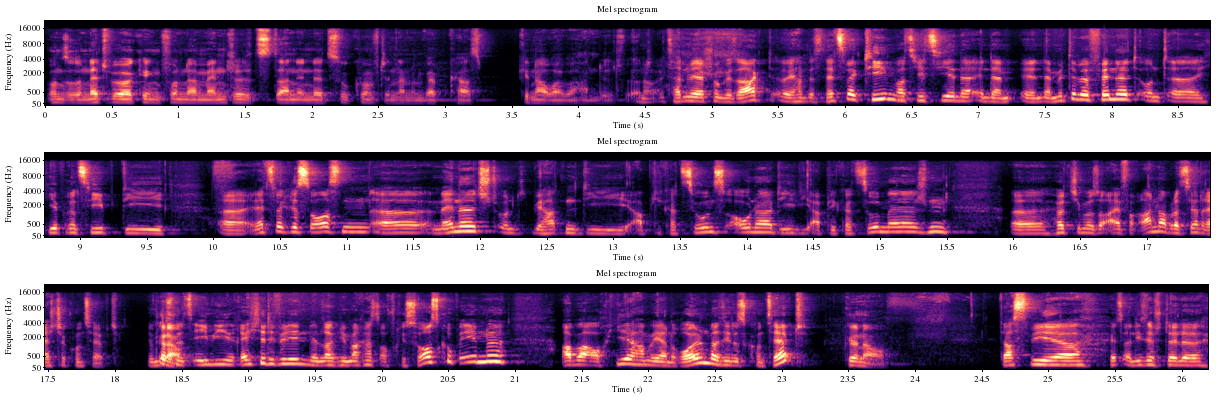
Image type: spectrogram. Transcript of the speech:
unseren Networking Fundamentals dann in der Zukunft in einem Webcast genauer behandelt wird. Genau. Jetzt hatten wir ja schon gesagt, wir haben das Netzwerkteam, was sich jetzt hier in der, in der, in der Mitte befindet und äh, hier im Prinzip die äh, Netzwerkressourcen äh, managt und wir hatten die Applikationsowner, die die Applikation managen. Äh, hört sich immer so einfach an, aber das ist ja ein Rechtekonzept. Wir genau. müssen jetzt irgendwie Rechte definieren, dann sagen wir machen das auf Resource Group Ebene, aber auch hier haben wir ja ein rollenbasiertes Konzept. Genau das wir jetzt an dieser Stelle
